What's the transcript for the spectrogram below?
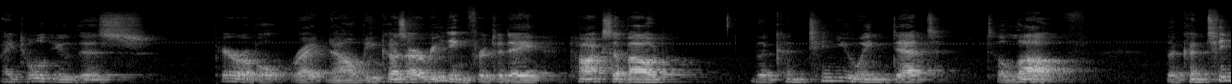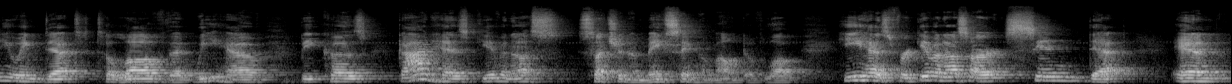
I told you this parable right now because our reading for today talks about the continuing debt to love. The continuing debt to love that we have because God has given us such an amazing amount of love. He has forgiven us our sin debt. And,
